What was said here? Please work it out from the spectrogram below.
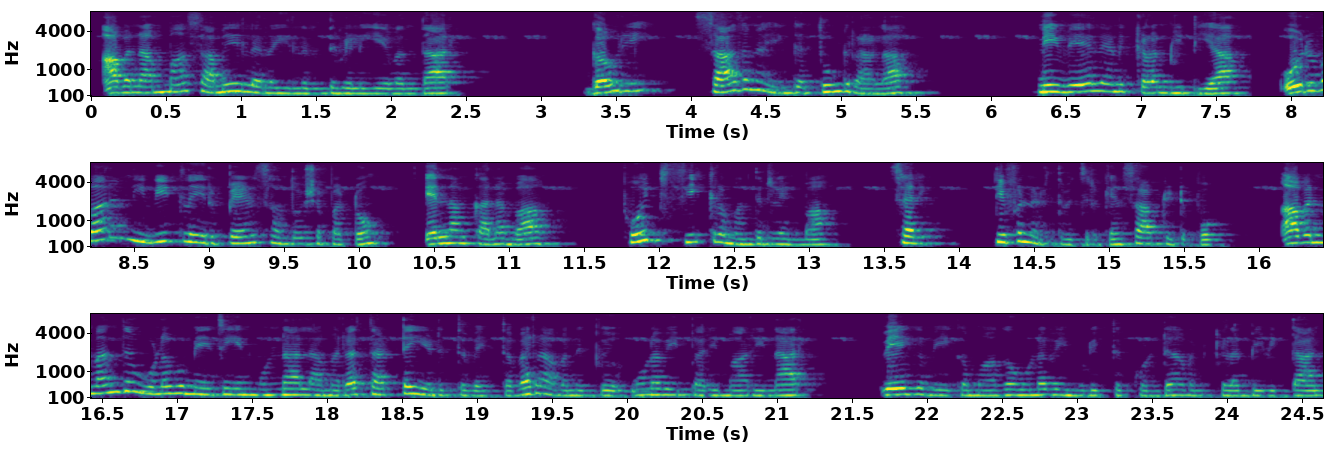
அவன் அம்மா சமையலறையிலிருந்து வெளியே வந்தார். கௌரி சாதனா எங்க தூங்குறாளா? நீ வேலைன்னு கிளம்பிட்டியா? ஒரு வாரம் நீ வீட்டுல இருப்பேன்னு சந்தோஷப்பட்டோம். எல்லாம் கனவா? போயிட்டு சீக்கிரம் வந்துடுறேம்மா. சரி டிஃபன் எடுத்து வச்சிருக்கேன். சாப்பிட்டுட்டு போ. அவன் வந்து உணவு மேஜையின் முன்னால் அமர தட்டை எடுத்து வைத்தவர் அவனுக்கு உணவை பரிமாறினார். வேக வேகமாக உணவை முடித்துக் கொண்டு அவன் கிளம்பிவிட்டான்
